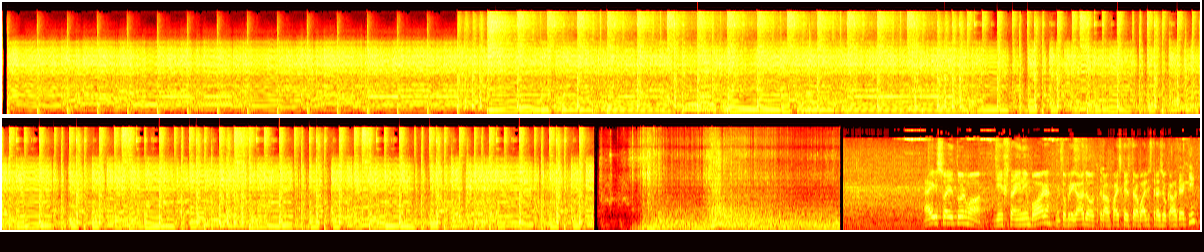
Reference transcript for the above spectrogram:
Isso aí, turma. A gente está indo embora. Muito obrigado ao rapaz que fez o trabalho de trazer o carro até aqui.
